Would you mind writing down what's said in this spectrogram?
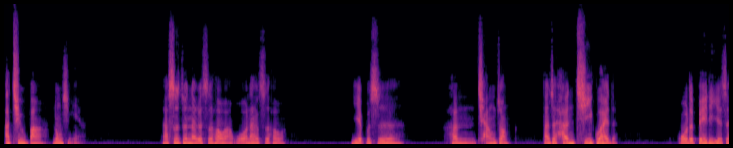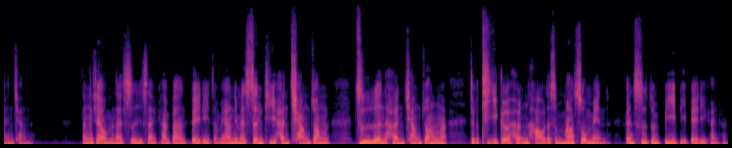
阿秋巴弄醒呀，啊，师尊那个时候啊，我那个时候也不是很强壮，但是很奇怪的，我的臂力也是很强的。等一下，我们来试一下，看办背力怎么样？你们身体很强壮，自认很强壮啊，这个体格很好的是 muscle man，跟师尊比一比背力看看。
